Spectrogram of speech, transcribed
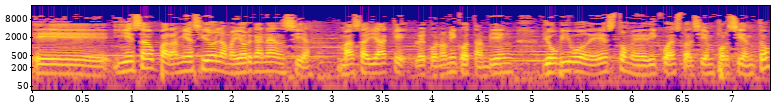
Eh, y eso para mí ha sido la mayor ganancia, más allá que lo económico también, yo vivo de esto, me dedico a esto al 100%,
